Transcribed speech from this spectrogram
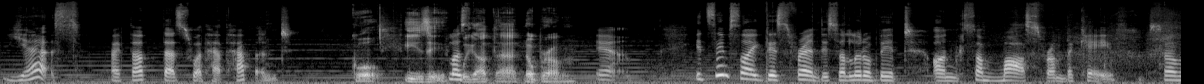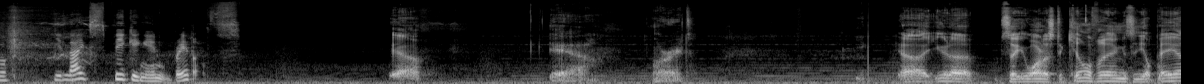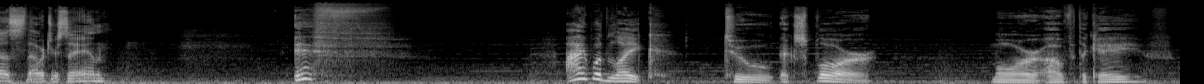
Yes, I thought that's what had happened. Cool. Easy. Plus- we got that. No problem. Yeah. It seems like this friend is a little bit on some moss from the cave, so he likes speaking in riddles. Yeah. Yeah. Alright. Uh, you gonna. So you want us to kill things and you'll pay us? Is that what you're saying? If I would like to explore more of the cave,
